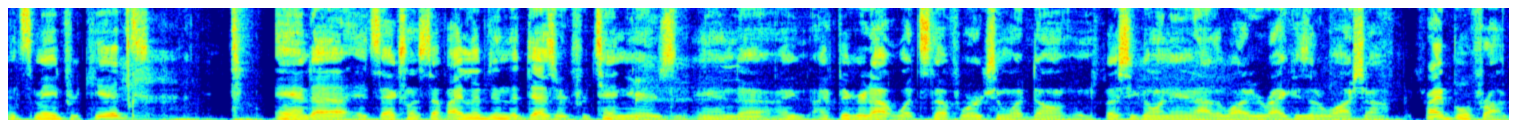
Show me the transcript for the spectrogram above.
It's made for kids, and uh, it's excellent stuff. I lived in the desert for ten years, and uh, I, I figured out what stuff works and what don't, especially going in and out of the water. Right, because it'll wash off. But try bullfrog.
